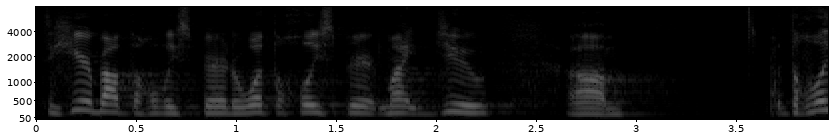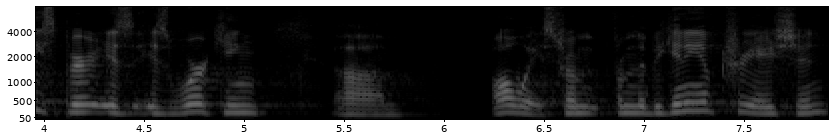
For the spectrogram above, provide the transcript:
to hear about the holy spirit or what the holy spirit might do um, but the Holy Spirit is, is working um, always, from, from the beginning of creation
